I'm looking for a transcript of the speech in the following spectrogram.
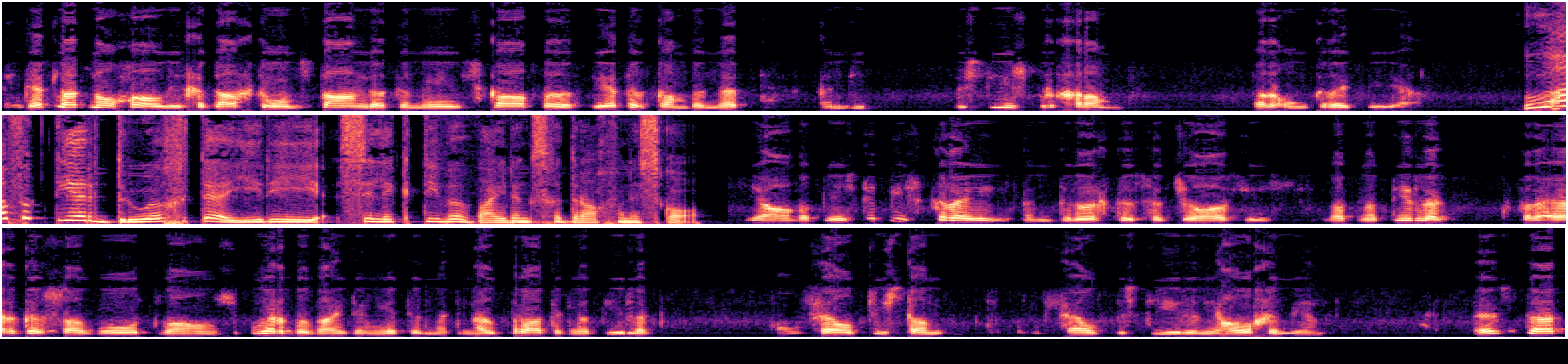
En dit laat nogal die gedagte ontstaan dat 'n mens skape beter kan benut in die bestuursprogram vir onkruidbeheer. Hoe affekteer droogte hierdie selektiewe weidingsgedrag van 'n skaap? Ja, wat mens tipies kry in droogte situasies wat natuurlik vererger sal word waar ons oorbeweiding het en ek nou praat ek natuurlik van veldtoestand, veldbestuur in die algemeen. Is dat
